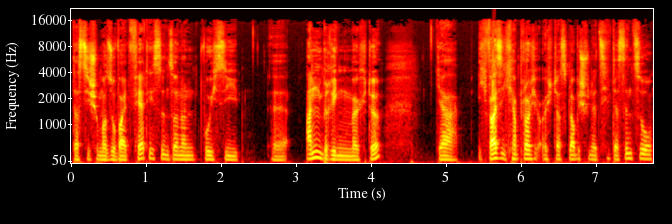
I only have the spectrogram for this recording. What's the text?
dass die schon mal so weit fertig sind, sondern wo ich sie äh, anbringen möchte. Ja, ich weiß, ich habe euch das, glaube ich, schon erzählt. Das sind so,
